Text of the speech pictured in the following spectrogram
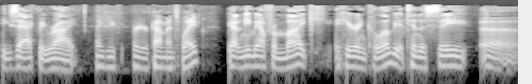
exactly right. Thank you for your comments, Wade. We got an email from Mike here in Columbia, Tennessee. Uh,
